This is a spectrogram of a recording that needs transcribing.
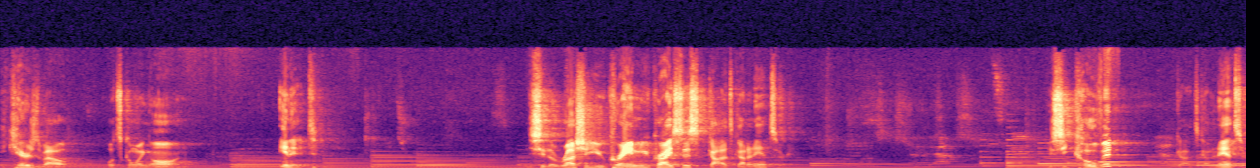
He cares about what's going on in it. You see the Russia Ukraine crisis? God's got an answer. You see COVID? God's got an answer.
